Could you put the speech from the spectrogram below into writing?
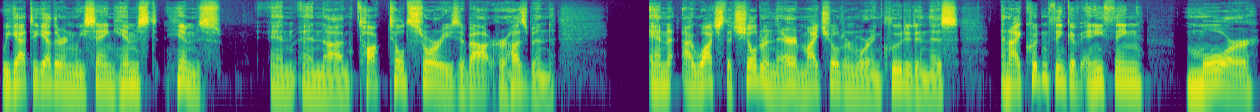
we got together and we sang hymns, hymns, and and uh, talked, told stories about her husband. And I watched the children there, and my children were included in this. And I couldn't think of anything more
